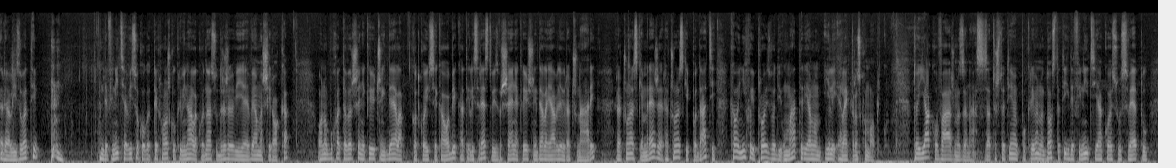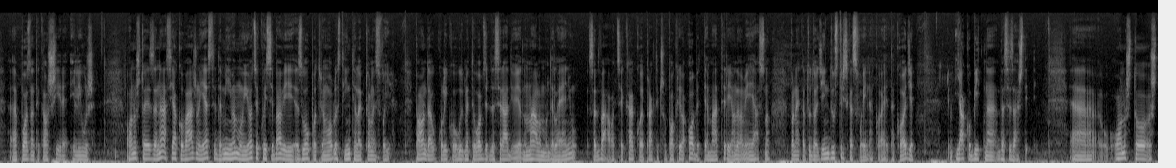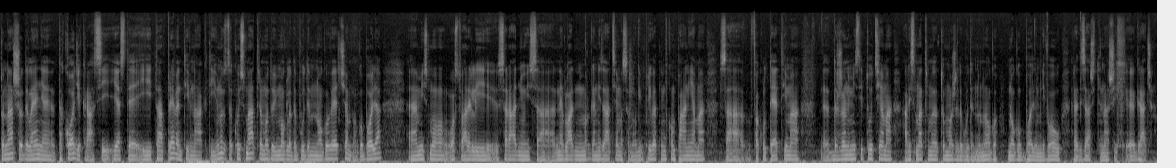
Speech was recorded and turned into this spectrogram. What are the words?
realizovati. Definicija visokog tehnološkog kriminala kod nas u državi je veoma široka. Uh, On obuhvata vršenje krivičnih dela kod kojih se kao objekat ili sredstvo izvršenja krivičnih dela javljaju računari, računarske mreže, računarski podaci, kao i njihovi proizvodi u materijalnom ili elektronskom obliku. To je jako važno za nas, zato što je time pokriveno dosta tih definicija koje su u svetu e, poznate kao šire ili uže. Ono što je za nas jako važno jeste da mi imamo i oce koji se bavi zloupotrebom u oblasti intelektualne svojine. Pa onda ukoliko uzmete u obzir da se radi o jednom malom odelenju, sa dva oceka koje praktično pokriva obe te materije, onda vam je jasno ponekad tu dođe industrijska svojina koja je takođe jako bitna da se zaštiti. Uh, ono što, što naše odelenje takođe krasi jeste i ta preventivna aktivnost za koju smatramo da bi mogla da bude mnogo veća, mnogo bolja. Uh, mi smo ostvarili saradnju i sa nevladinim organizacijama, sa mnogim privatnim kompanijama, sa fakultetima, državnim institucijama, ali smatramo da to može da bude na mnogo, mnogo boljem nivou radi zaštite naših e, građana.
